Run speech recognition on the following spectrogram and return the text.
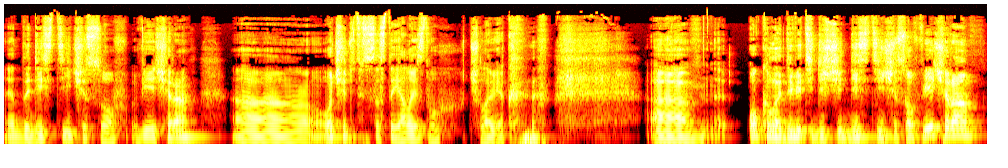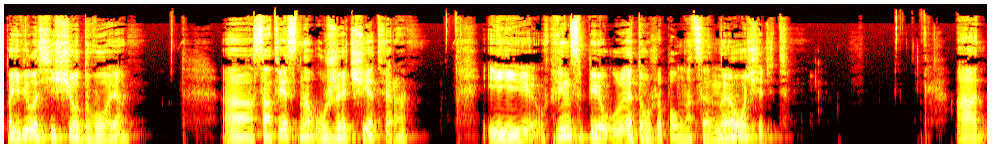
э, до 10 часов вечера э, очередь состояла из двух человек. А, около 9-10 часов вечера появилось еще двое. А, соответственно, уже четверо. И, в принципе, это уже полноценная очередь. А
